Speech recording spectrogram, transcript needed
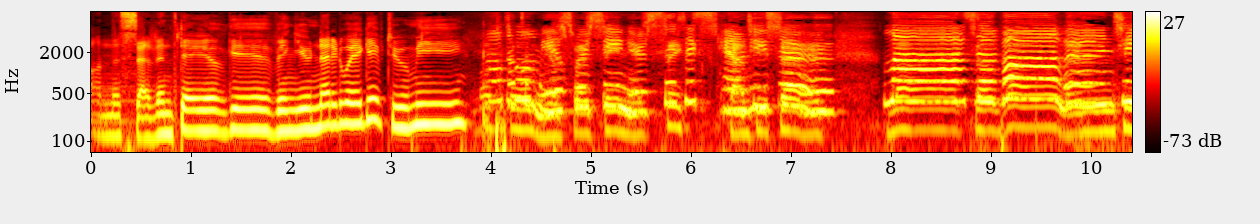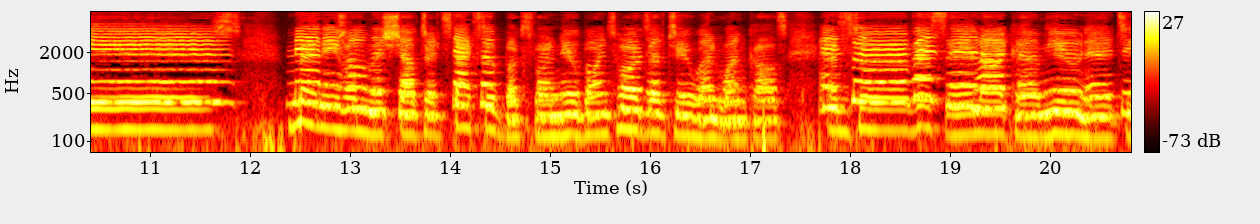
On the seventh day of giving, United Way gave to me. Multiple meals for seniors, six counties served, Lots of volunteers. Many homeless sheltered, stacks of books for newborns, hordes of 211 calls, and service in our community.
